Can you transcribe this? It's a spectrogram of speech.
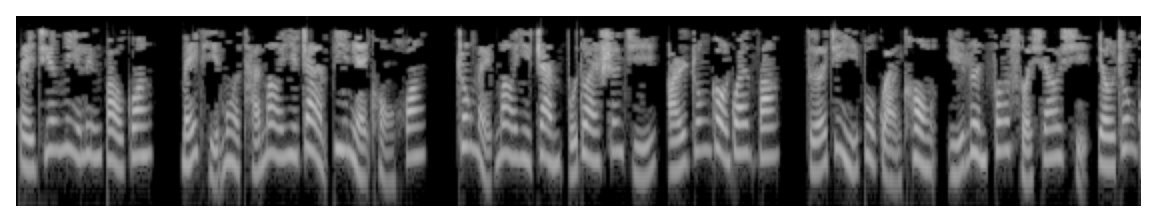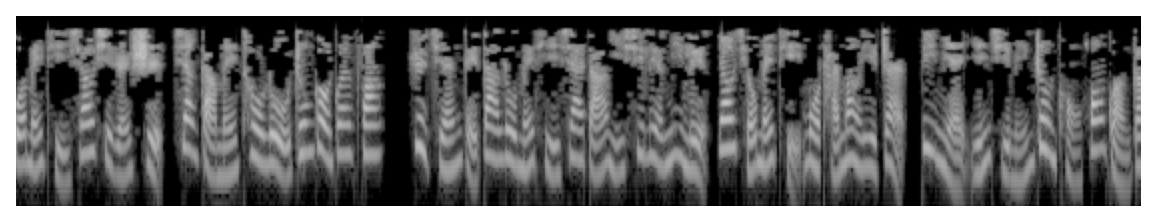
北京密令曝光，媒体莫谈贸易战，避免恐慌。中美贸易战不断升级，而中共官方则进一步管控舆论，封锁消息。有中国媒体消息人士向港媒透露，中共官方。日前给大陆媒体下达一系列密令，要求媒体莫谈贸易战，避免引起民众恐慌。广告。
